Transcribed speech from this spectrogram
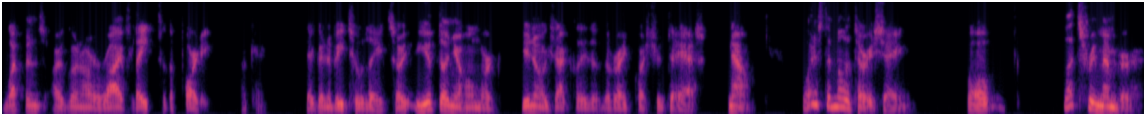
weapons are going to arrive late to the party. Okay. They're going to be too late. So you've done your homework. You know exactly the, the right question to ask. Now, what is the military saying? Well, let's remember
